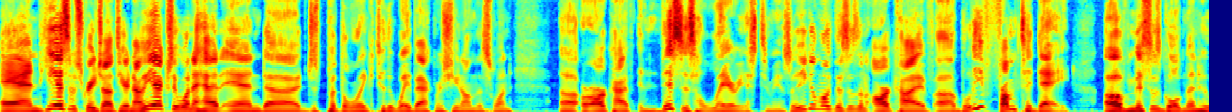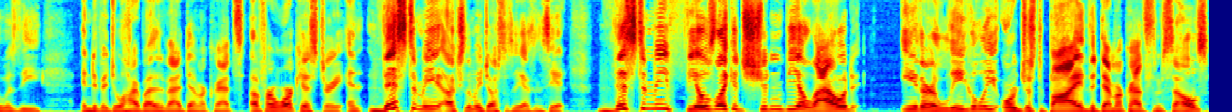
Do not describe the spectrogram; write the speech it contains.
And he has some screenshots here. Now, he actually went ahead and uh, just put the link to the Wayback Machine on this one, uh, or archive. And this is hilarious to me. So you can look, this is an archive, uh, I believe from today, of Mrs. Goldman, who was the individual hired by the Nevada Democrats, of her work history. And this to me, actually, let me adjust this so you guys can see it. This to me feels like it shouldn't be allowed either legally or just by the Democrats themselves.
